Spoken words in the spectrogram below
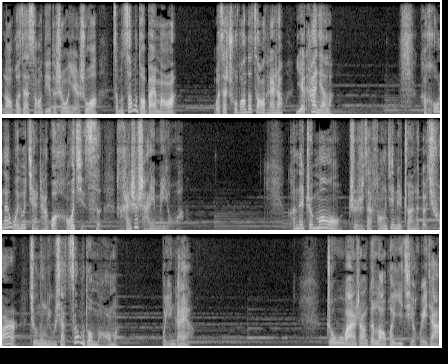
老婆在扫地的时候也说：“怎么这么多白毛啊？”我在厨房的灶台上也看见了。可后来我又检查过好几次，还是啥也没有啊。可那只猫只是在房间里转了个圈儿，就能留下这么多毛吗？不应该呀。周五晚上跟老婆一起回家，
